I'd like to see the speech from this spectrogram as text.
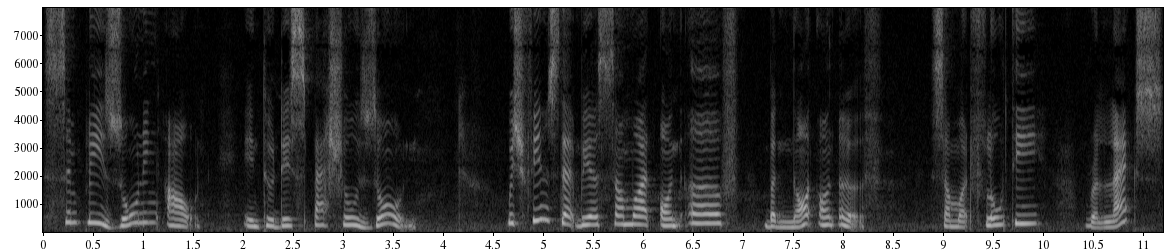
simply zoning out into this special zone which feels that we are somewhat on earth but not on earth, somewhat floaty, relaxed,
